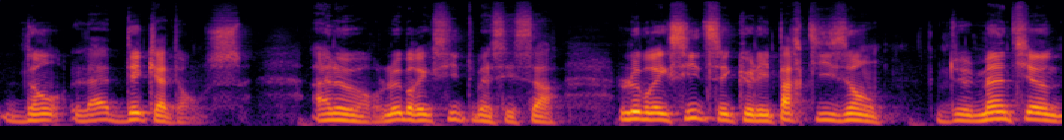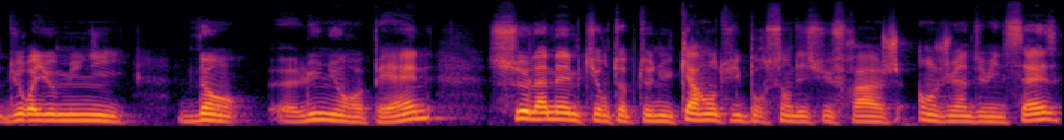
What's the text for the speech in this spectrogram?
dans la décadence. Alors, le Brexit, ben c'est ça. Le Brexit, c'est que les partisans du maintien du Royaume-Uni dans euh, l'Union européenne, ceux-là même qui ont obtenu 48% des suffrages en juin 2016,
